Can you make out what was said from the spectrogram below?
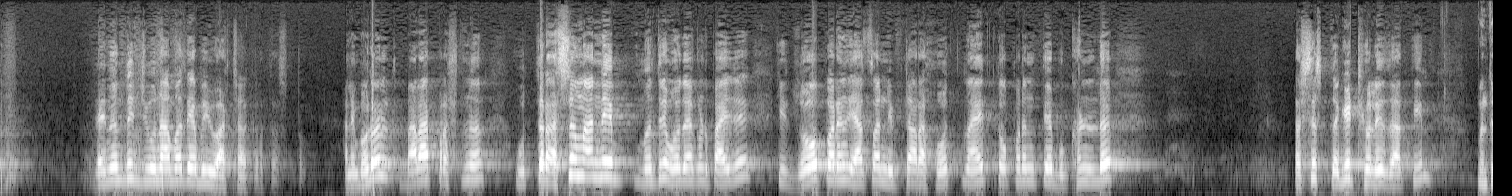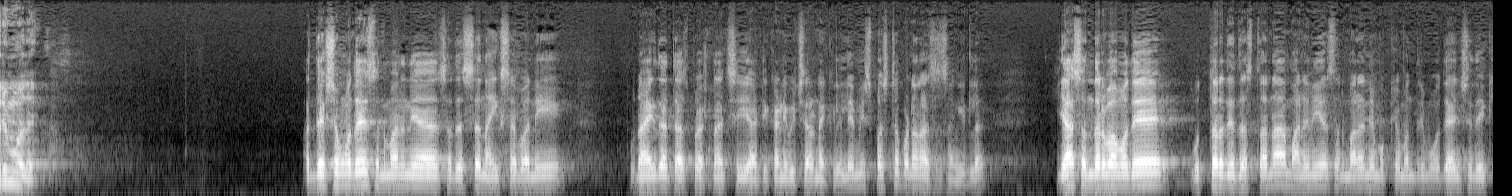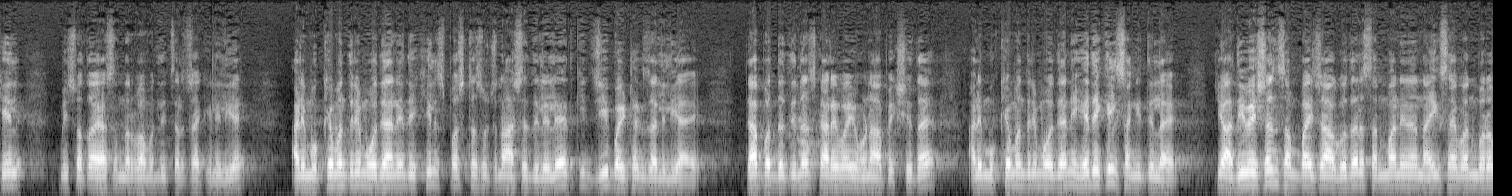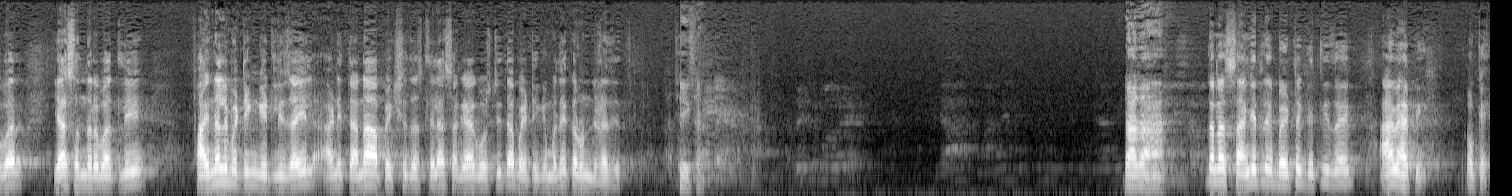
दैनंदिन जीवनामध्ये आम्ही वाटचाल करत असतो. आणि म्हणून मला प्रश्न उत्तर असं मान्य मंत्री महोदयाकडून पाहिजे की जोपर्यंत याचा निपटारा होत नाही तोपर्यंत ते भूखंड तसे स्थगित ठेवले जातील. मंत्री महोदय. अध्यक्ष महोदय सन्माननीय सदस्य नाईक साहेबांनी पुन्हा एकदा त्याच प्रश्नाची या ठिकाणी विचारणा केलेली आहे. मी स्पष्टपणानं असं सांगितलं. या संदर्भामध्ये उत्तर देत असताना माननीय सन्माननीय मुख्यमंत्री महोदयांशी देखील मी स्वतः या संदर्भामधली चर्चा केलेली आहे. आणि मुख्यमंत्री महोदयांनी देखील स्पष्ट सूचना अशा दिलेल्या आहेत की जी बैठक झालेली आहे त्या पद्धतीनंच कार्यवाही होणं अपेक्षित आहे. आणि मुख्यमंत्री महोदयांनी हे देखील सांगितलेलं आहे की अधिवेशन संपायच्या अगोदर सन्माननीय नाईक साहेबांबरोबर या संदर्भातली फायनल मिटिंग घेतली जाईल आणि त्यांना अपेक्षित असलेल्या सगळ्या गोष्टी त्या बैठकीमध्ये करून देण्यात येतील. ठीक आहे. दादा हा. त्यांना सांगितले बैठक घेतली जाईल. I am happy okay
